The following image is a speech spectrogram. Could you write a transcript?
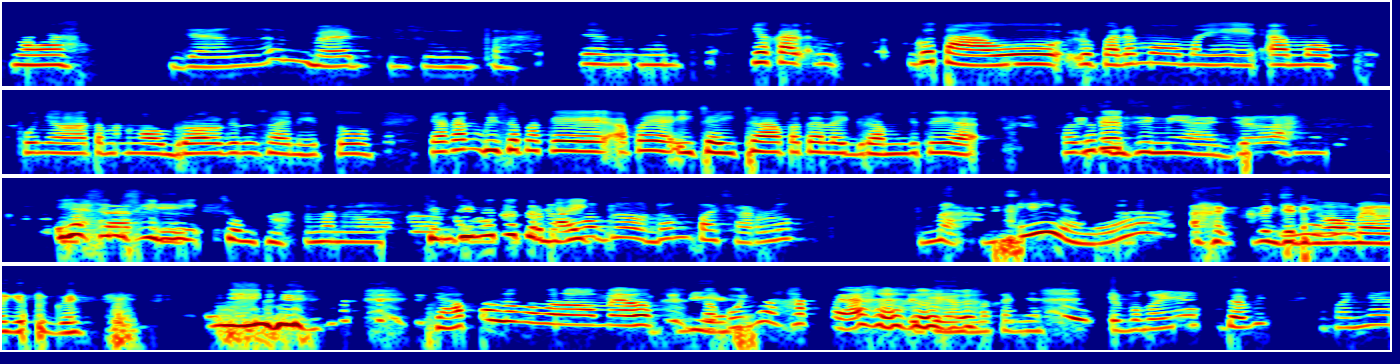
usah. Jangan banget sumpah. Jangan. Ya kalau gue tahu lu pada mau main uh, mau punya teman ngobrol gitu selain itu. Ya kan bisa pakai apa ya ica-ica apa telegram gitu ya. Maksudnya simi aja lah. Iya sim simi sumpah. teman ngobrol sim simi itu terbaik. ngobrol dong pacar lu. Gimana? Iya. Lah aku jadi iya. ngomel gitu gue. Siapa lu ngomel-ngomel? Gak punya hak ya. Ya makanya. Ya pokoknya tapi pokoknya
